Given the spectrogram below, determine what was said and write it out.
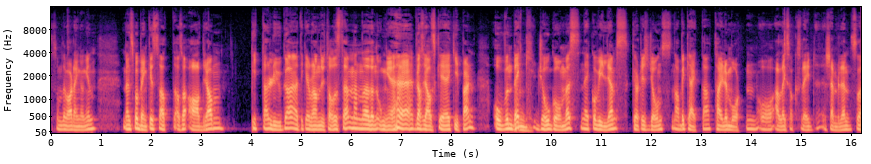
som det var den gangen. Mens på benken satt altså Adrian Pitaluga, jeg vet ikke hvordan det uttales det, men den unge brasilianske keeperen Owen Beck, Joe Gomez, Neko Williams, Curtis Jones, Nabi Keita, Tyler Morton og Alex Oxlade Chamberlain. Så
